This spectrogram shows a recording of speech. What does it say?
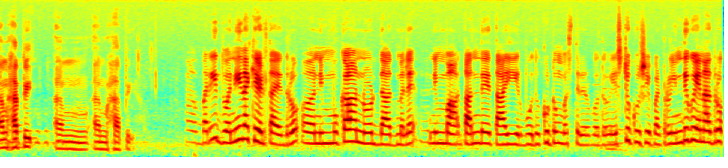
I am happy I am I am happy ಬರೀ ಧ್ವನಿನ ಕೇಳ್ತಾ ಇದ್ರು. ನಿಮ್ಮ ಮುಖ ನೋಡ್ದಾದ್ಮೇಲೆ ನಿಮ್ಮ ತಂದೆ, ತಾಯಿ ಇರ್ಬೋದು, ಕುಟುಂಬಸ್ಥರು ಇರ್ಬೋದು, ಎಷ್ಟು ಖುಷಿ ಪಟ್ಟರು ಇಂದಿಗೂ ಏನಾದರೂ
